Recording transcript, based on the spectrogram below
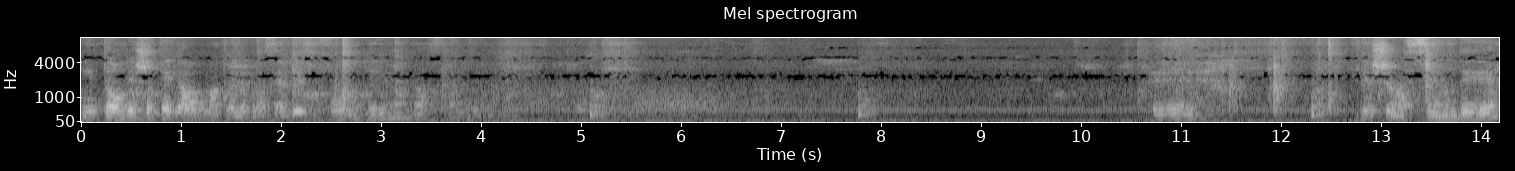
Então, deixa eu pegar alguma coisa pra acender esse fogo que ele não tá acendendo. É... Deixa eu acender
